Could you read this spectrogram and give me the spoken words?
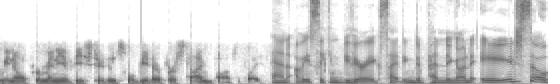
we know for many of these students will be their first time, possibly. And obviously can be very exciting depending on age. So,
